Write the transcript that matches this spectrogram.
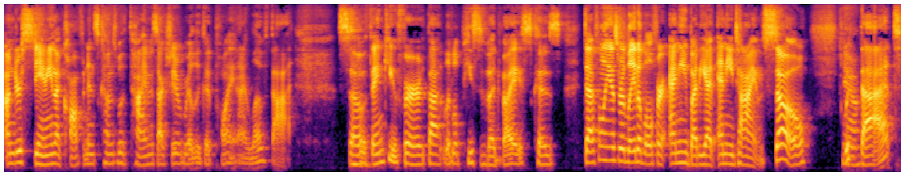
understanding that confidence comes with time is actually a really good point. I love that. So mm-hmm. thank you for that little piece of advice because definitely is relatable for anybody at any time. So with yeah. that,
